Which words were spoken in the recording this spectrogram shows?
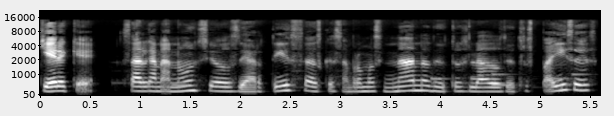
quiere que salgan anuncios de artistas que están promocionando de otros lados, de otros países.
